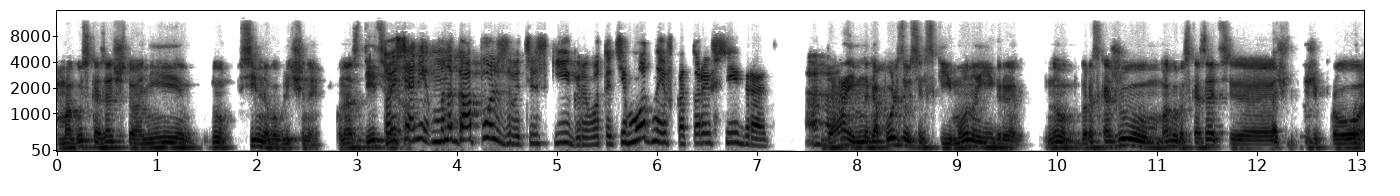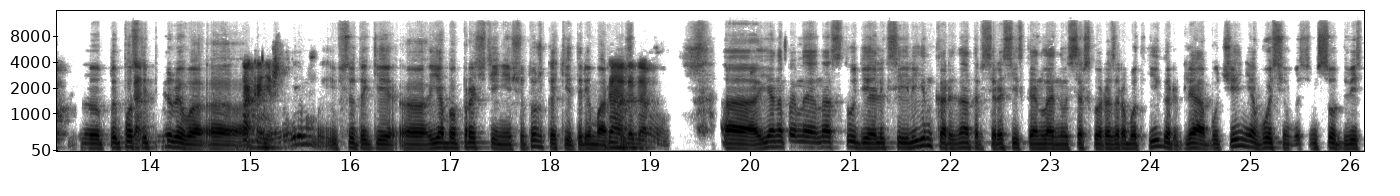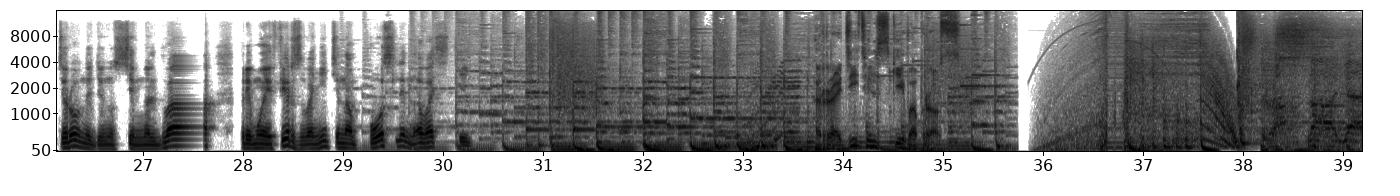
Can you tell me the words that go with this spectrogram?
могу сказать, что они ну, сильно вовлечены. У нас дети... То есть они многопользовательские игры, вот эти модные, в которые все играют? Ага. Да, и многопользовательские, и моноигры. Ну, расскажу, могу рассказать э, чуть позже про... Э, после да. перерыва. Э, да, конечно. И все-таки э, я бы про чтение еще тоже какие-то ремарки. Да, да, да. Э, я напоминаю, у нас в студии Алексей Ильин, координатор Всероссийской онлайн-мастерской разработки игр для обучения 8 800 200 ровно 9702. Прямой эфир, звоните нам после новостей. Родительский вопрос. Красное на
